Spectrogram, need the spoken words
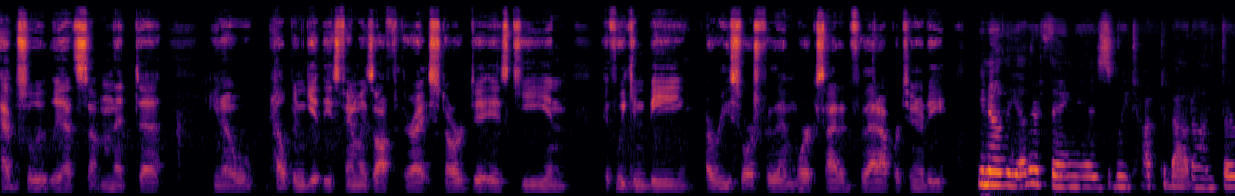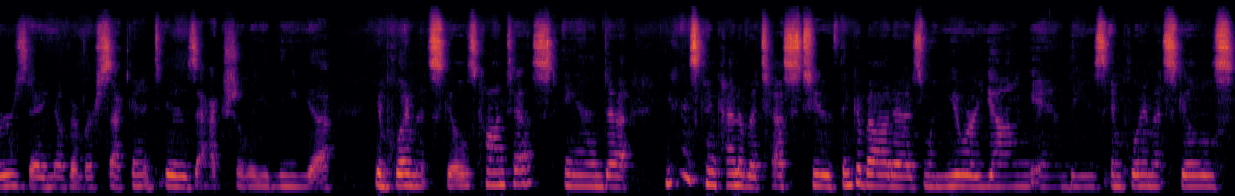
Absolutely, that's something that uh, you know helping get these families off to the right start is key, and if we can be a resource for them, we're excited for that opportunity. You know, the other thing is we talked about on Thursday, November 2nd, is actually the uh, employment skills contest. And uh, you guys can kind of attest to think about as when you were young and these employment skills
